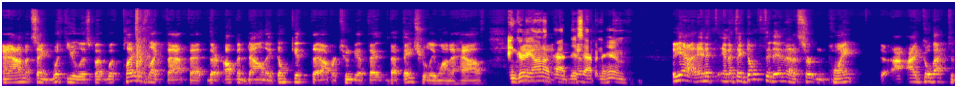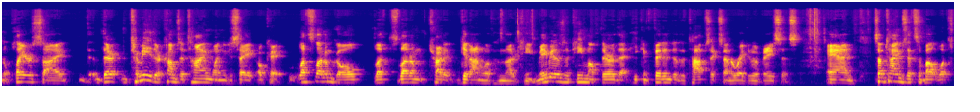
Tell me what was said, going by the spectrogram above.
i'm not saying with Ulis but with players like that that they're up and down they don't get the opportunity that they that they truly want to have. And Gurianov had this happen to him. Yeah and if and if they don't fit in at a certain point I, go back to the player side. There, to me, there comes a time when you say, okay, let's let him go. Let's let him try to get on with another team. Maybe there's a team out there that he can fit into the top six on a regular basis. And sometimes it's about what's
